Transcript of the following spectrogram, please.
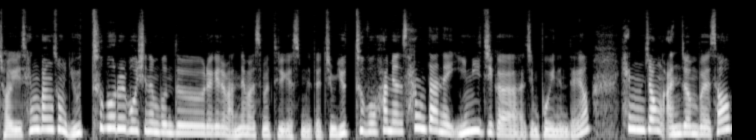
저희 생방송 유튜브를 보시는 분들에게 좀 안내 말씀을 드리겠습니다. 지금 유튜브 화면 상단에 이미지가 지금 보이는데요. 행정안전부에서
